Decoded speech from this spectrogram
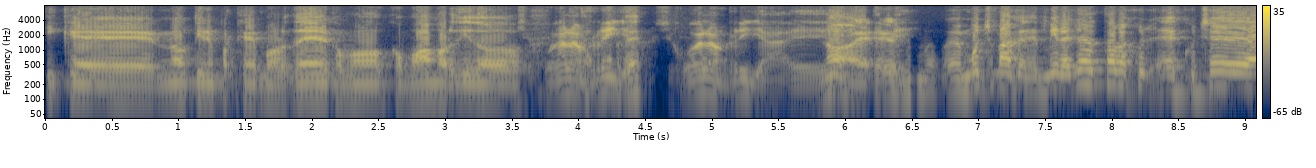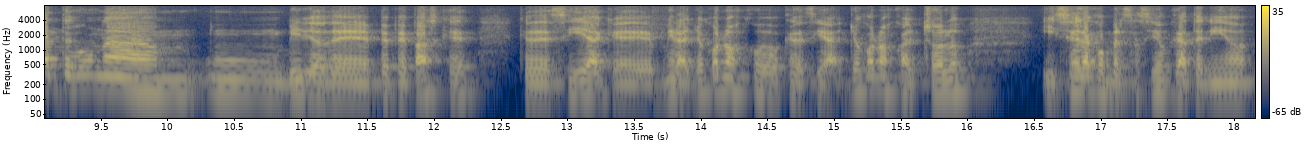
y que no tiene por qué morder como, como ha mordido. Se juega la honrilla, se juega la honrilla. no, es, mucho más. Mira, yo estaba escuché antes una, un vídeo de Pepe Pásquez que decía que, mira, yo conozco, que decía, yo conozco al Cholo y sé la conversación que ha tenido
